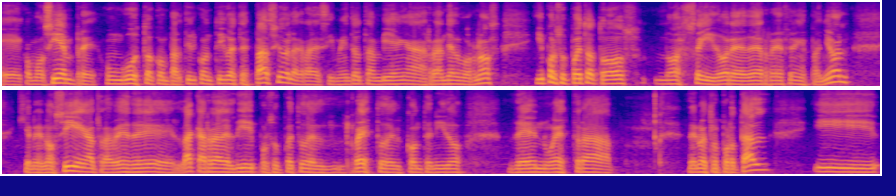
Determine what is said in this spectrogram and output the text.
eh, como siempre, un gusto compartir contigo este espacio. El agradecimiento también a Randy Albornoz y por supuesto a todos los seguidores de DRF en español, quienes nos siguen a través de la carrera del día y por supuesto del resto del contenido de, nuestra, de nuestro portal. Y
